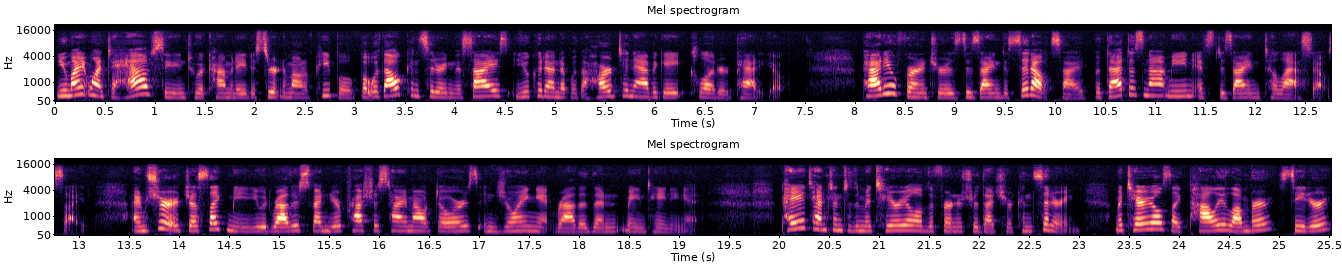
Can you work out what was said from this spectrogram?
You might want to have seating to accommodate a certain amount of people, but without considering the size, you could end up with a hard to navigate, cluttered patio. Patio furniture is designed to sit outside, but that does not mean it's designed to last outside. I'm sure, just like me, you would rather spend your precious time outdoors enjoying it rather than maintaining it. Pay attention to the material of the furniture that you're considering. Materials like poly lumber, cedar,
